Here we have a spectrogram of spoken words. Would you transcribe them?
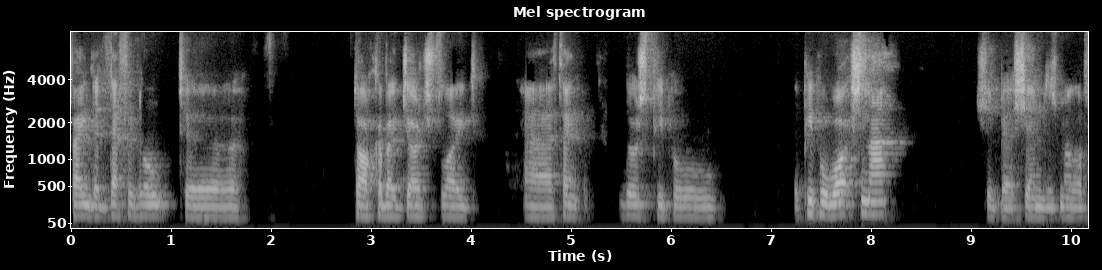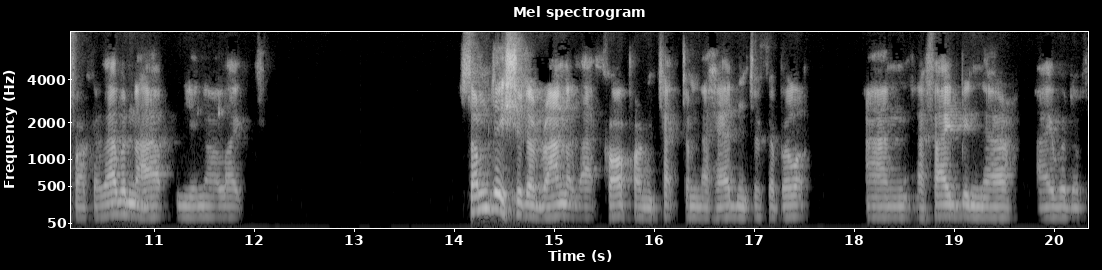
find it difficult to talk about George Floyd. Uh, I think those people, the people watching that, should be ashamed as motherfucker. That wouldn't happen, you know. Like somebody should have ran at that copper and kicked him in the head and took a bullet. And if I'd been there, I would have.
